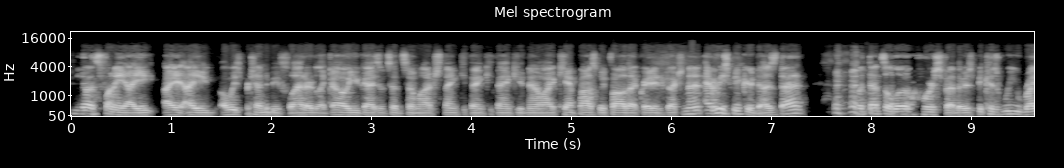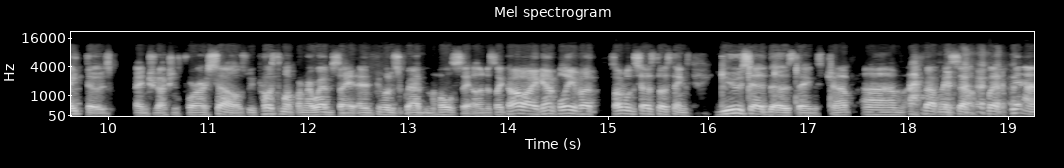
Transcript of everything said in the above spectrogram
you know, it's funny. I, I, I always pretend to be flattered, like, oh, you guys have said so much. Thank you, thank you, thank you. No, I can't possibly follow that great introduction. And every speaker does that, but that's a load of horse feathers because we write those introductions for ourselves. We post them up on our website, and people just grab them wholesale. And it's like, oh, I can't believe it. Someone says those things. You said those things, chump, um, about myself. But yeah,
